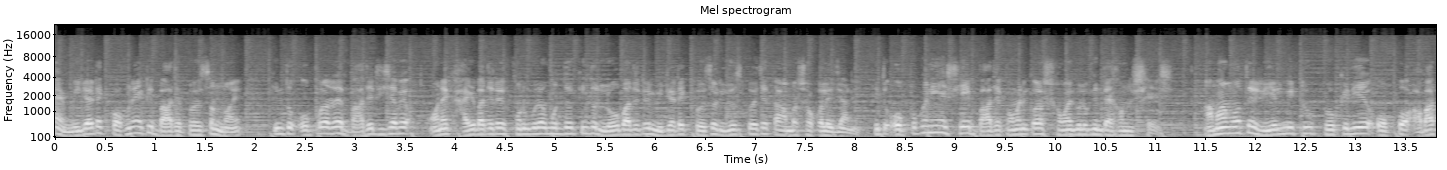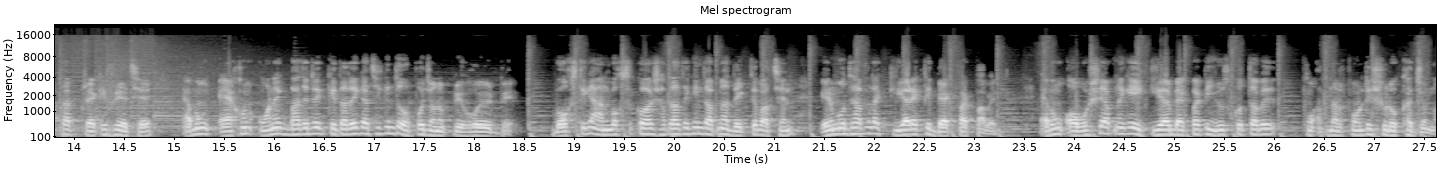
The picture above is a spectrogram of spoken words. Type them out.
হ্যাঁ মিডিয়াটেক কখনোই একটি বাজে প্রসেসর নয়, কিন্তু ওপরের বাজেট হিসাবে অনেক হাই বাজেটের ফোনগুলোর মধ্যেও কিন্তু লো বাজেটের মিডিয়াটেক প্রসেসর ইউজ করেছে তা আমরা সকলেই জানি। কিন্তু ওপ্পোকে নিয়ে সেই বাজে কমেন্ট করার সময়গুলো কিন্তু এখনও শেষ। আমার মতে রিয়েলমি টু প্রোকে দিয়ে ওপ্পো আবার তার ট্র্যাকে ফিরেছে এবং এখন অনেক বাজেটের ক্রেতাদের কাছে কিন্তু ওপ্পো জনপ্রিয় হয়ে উঠবে। বক্সটিকে আনবক্স করার সাথে সাথে কিন্তু আপনারা দেখতে পাচ্ছেন, এর মধ্যে আপনারা ক্লিয়ার একটি ব্যাকপার্ট পাবেন এবং অবশ্যই আপনাকে এই ক্লিয়ার ব্যাকপার্টটি ইউজ করতে হবে আপনার ফোনটির সুরক্ষার জন্য।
